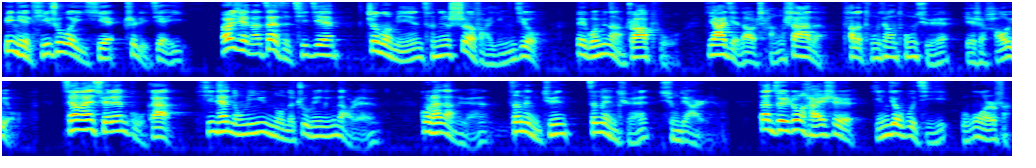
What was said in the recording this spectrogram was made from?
并且提出过一些治理建议。而且呢，在此期间。郑作民曾经设法营救被国民党抓捕、押解到长沙的他的同乡同学，也是好友，湘南学联骨干新田农民运动的著名领导人、共产党员曾令军、曾令权兄弟二人，但最终还是营救不及，无功而返。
